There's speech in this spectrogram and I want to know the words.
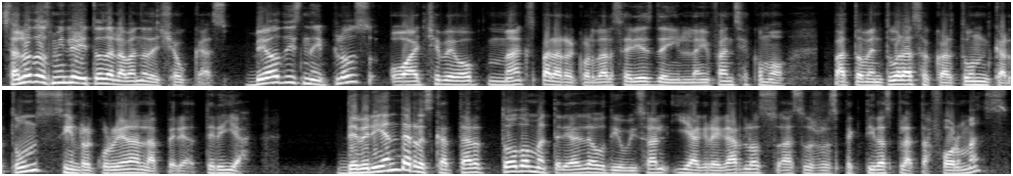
Saludos Milio y toda la banda de Showcast. ¿Veo Disney Plus o HBO Max para recordar series de la infancia como Pato Aventuras o Cartoon Cartoons sin recurrir a la piratería? ¿Deberían de rescatar todo material audiovisual y agregarlos a sus respectivas plataformas?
